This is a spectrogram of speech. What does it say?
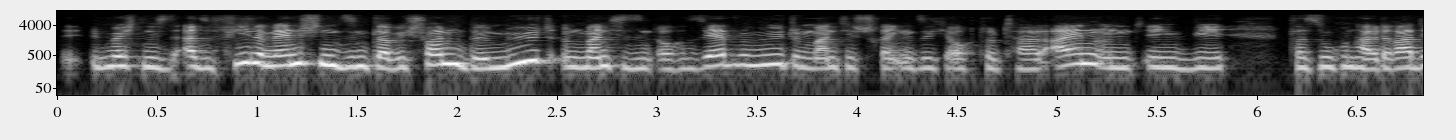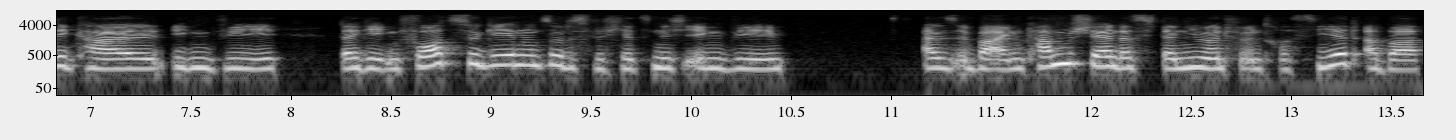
ich möchte nicht, also viele Menschen sind, glaube ich, schon bemüht und manche sind auch sehr bemüht und manche schränken sich auch total ein und irgendwie versuchen halt radikal irgendwie dagegen vorzugehen und so. Das will ich jetzt nicht irgendwie alles über einen Kamm scheren, dass sich da niemand für interessiert, aber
